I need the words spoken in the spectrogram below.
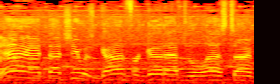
Yeah, I thought she was gone for good after the last time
